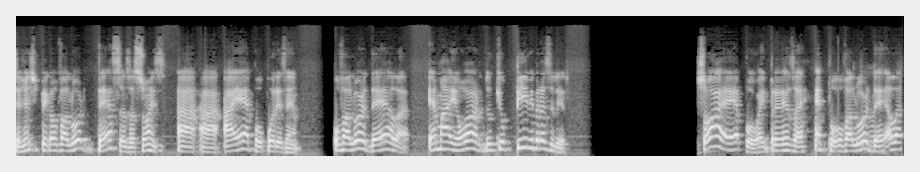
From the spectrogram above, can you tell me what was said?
se a gente pegar o valor dessas ações, a, a, a Apple, por exemplo, o valor dela é maior do que o PIB brasileiro. Só a Apple, a empresa Apple, o valor dela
